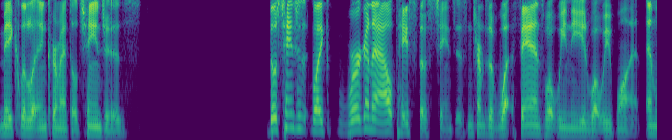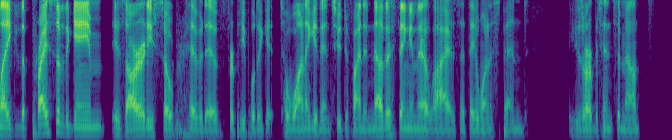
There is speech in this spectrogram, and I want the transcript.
make little incremental changes, those changes like we're going to outpace those changes in terms of what fans what we need what we want and like the price of the game is already so prohibitive for people to get to want to get into to find another thing in their lives that they want to spend exorbitant amounts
